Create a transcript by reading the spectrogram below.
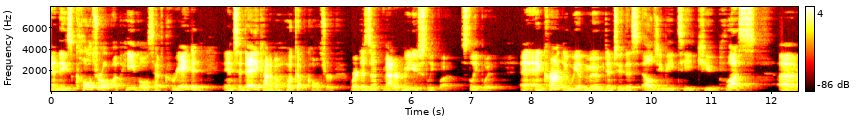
and these cultural upheavals have created in today kind of a hookup culture where it doesn't matter who you sleep with. Sleep with. And, currently, we have moved into this LGBTQ plus uh,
